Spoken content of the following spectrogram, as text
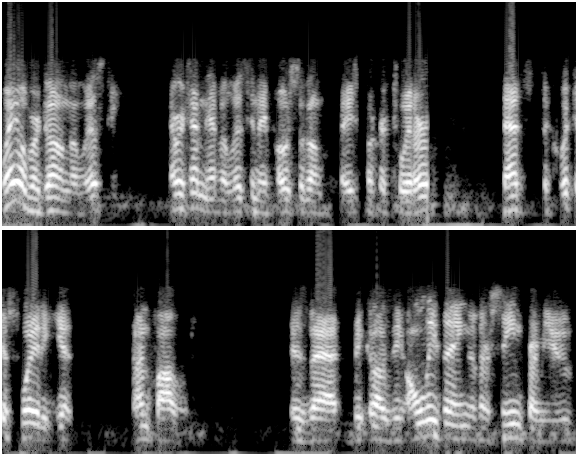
way overdone on the listing every time they have a listing they post it on facebook or twitter that's the quickest way to get unfollowed is that because the only thing that they're seeing from you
